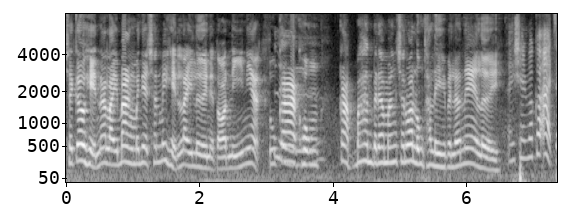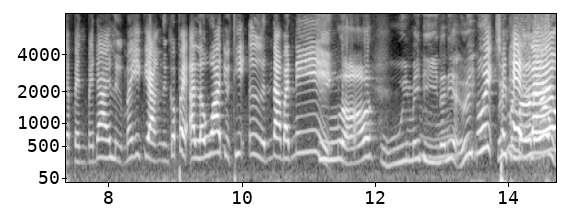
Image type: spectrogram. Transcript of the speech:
ใช้ก็เห็นอะไรบ้างไหมเนี่ย ฉันไม่เห็นอะไรเลยเนี่ยตอนนี้เนี่ยลูก้าคง กลับบ้านไปแล้วมั้งฉันว่าลงทะเลไปแล้วแน่เลย ไอ้ฉันว่าก็อาจจะเป็นไปได้หรือไม่อีกอย่างหนึ่งก็ไปอาละวาดอยู่ที่อื่นนะบันนี่ จริงเหรออุ้ยไม่ดีนะเนี่ยเฮ้ยเฮ้ยเฮ้ยฉันมันเห็นมาแล้แล้วว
